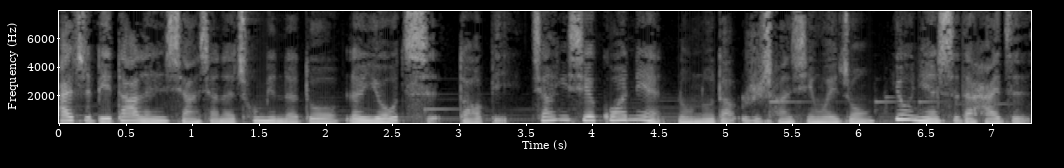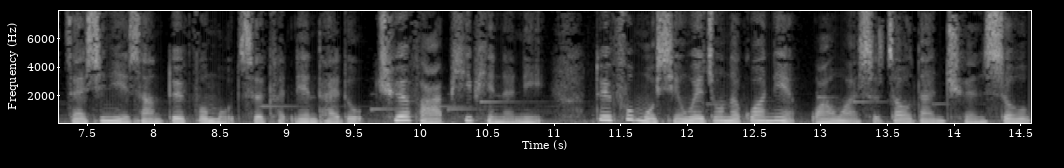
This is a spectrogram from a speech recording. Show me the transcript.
孩子比大人想象的聪明得多，能由此到彼，将一些观念融入到日常行为中。幼年时的孩子在心理上对父母持肯定态度，缺乏批评能力，对父母行为中的观念往往是照单全收。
